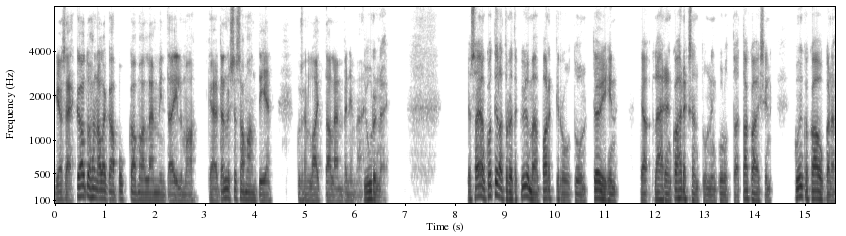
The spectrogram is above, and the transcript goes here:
Ja sähköautohan alkaa pukkaamaan lämmintä ilmaa käytännössä saman tien, kun sen laittaa lämpenemään. Juuri näin. Jos ajan kotilatureita kylmään parkkiruutuun töihin ja lähden kahdeksan tunnin kuluttua takaisin, kuinka kaukana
